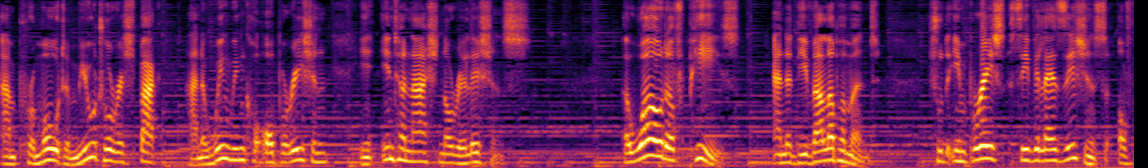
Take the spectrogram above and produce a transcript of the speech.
and promote mutual respect and win win cooperation in international relations. A world of peace and development should embrace civilizations of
